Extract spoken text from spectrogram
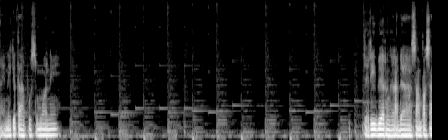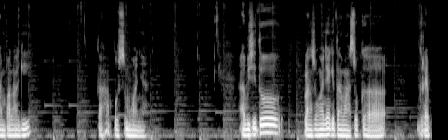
Nah ini kita hapus semua nih jadi biar nggak ada sampah-sampah lagi kita hapus semuanya. Habis itu langsung aja kita masuk ke grab.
